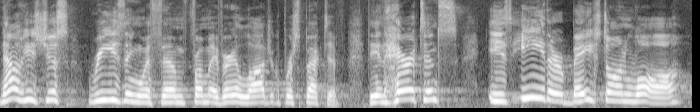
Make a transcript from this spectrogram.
Now he's just reasoning with them from a very logical perspective. The inheritance is either based on law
